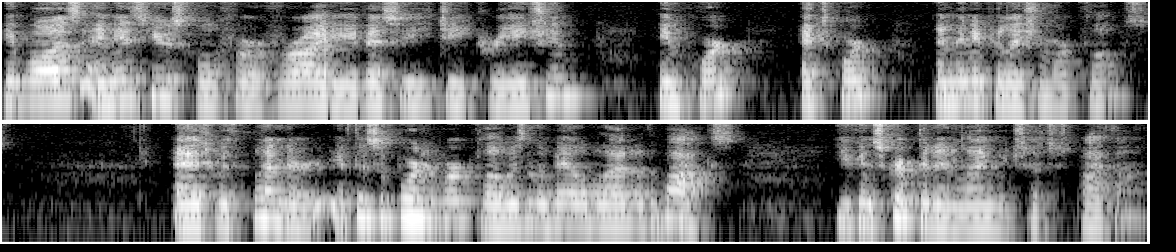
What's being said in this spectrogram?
it was and is useful for a variety of SVG creation, import, export, and manipulation workflows. As with Blender, if the supported workflow isn't available out of the box, you can script it in a language such as Python.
